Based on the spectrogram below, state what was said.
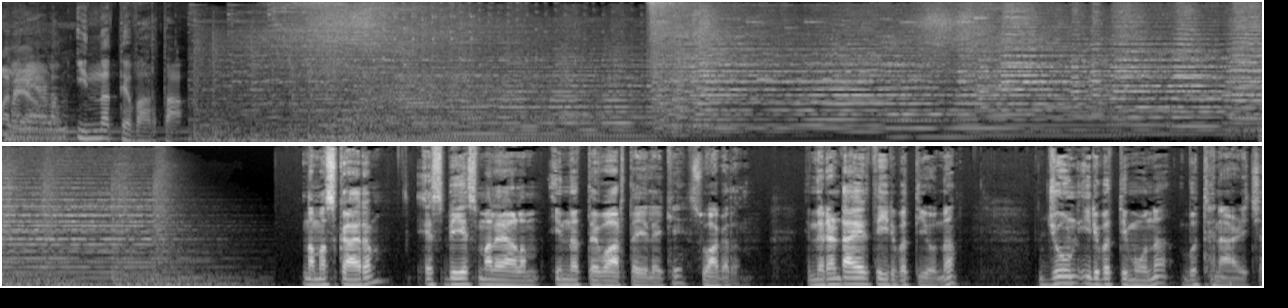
മലയാളം. ഇന്നത്തെ വാർത്ത. നമസ്കാരം. എസ് ബി എസ് മലയാളം ഇന്നത്തെ വാർത്തയിലേക്ക് സ്വാഗതം. ഇന്ന് രണ്ടായിരത്തി ഇരുപത്തിയൊന്ന് ജൂൺ ഇരുപത്തിമൂന്ന് ബുധനാഴ്ച.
